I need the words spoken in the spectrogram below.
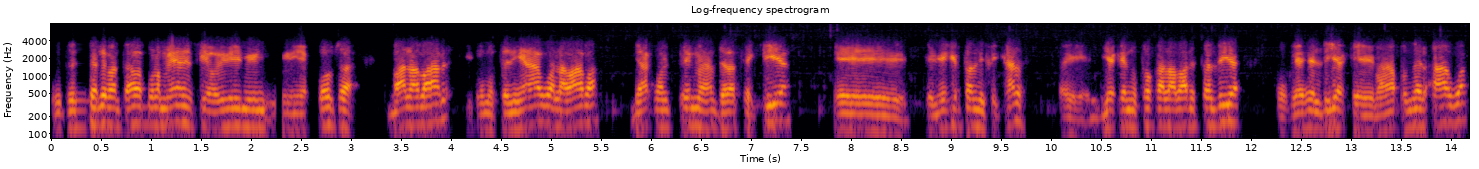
usted se levantaba por la mañana y decía, hoy mi, mi esposa va a lavar y como tenía agua lavaba, ya con el tema de la sequía, eh, tenía que planificar. Eh, el día que nos toca lavar está el día, porque es el día que van a poner agua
